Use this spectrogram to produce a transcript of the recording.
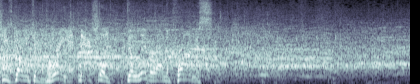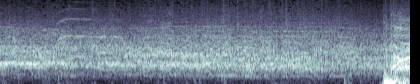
she's going to bring it and actually deliver on the promise. Oh,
